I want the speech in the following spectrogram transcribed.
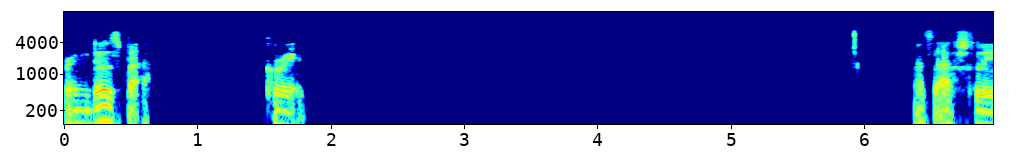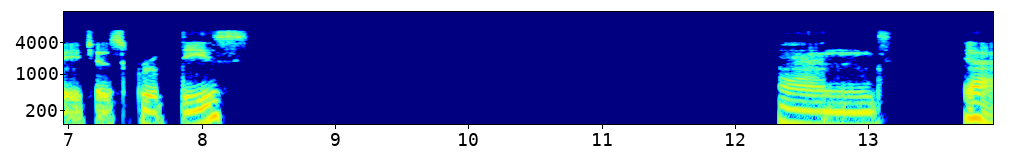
bring those back. Great. Let's actually just group these. And yeah.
